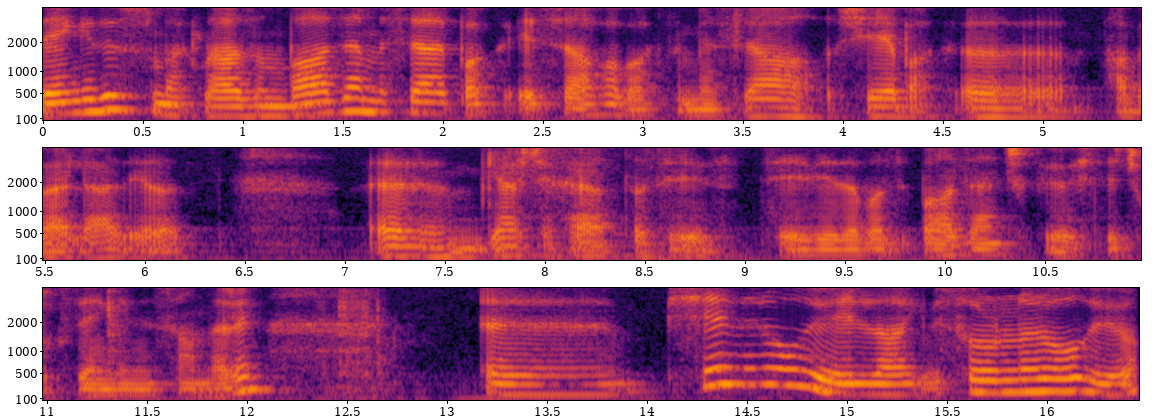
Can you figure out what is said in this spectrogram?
dengede tutmak lazım. Bazen mesela bak etrafa baktım mesela şeye bak e, haberlerde ya da e, gerçek hayatta televiz- TV'de baz- bazen çıkıyor işte çok zengin insanların e, şeyleri oluyor illa gibi sorunları oluyor.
